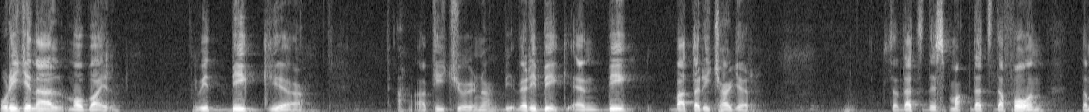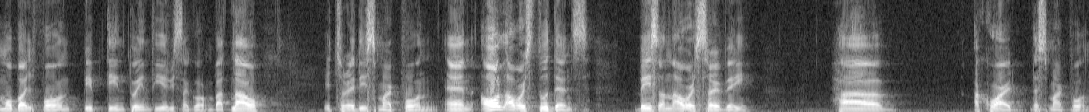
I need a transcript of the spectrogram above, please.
original mobile with big uh, uh, feature, no? Bi- very big and big battery charger. So that's the smart, that's the phone, the mobile phone 15, 20 years ago. But now, it's already smartphone. And all our students, based on our survey, have acquired the smartphone.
